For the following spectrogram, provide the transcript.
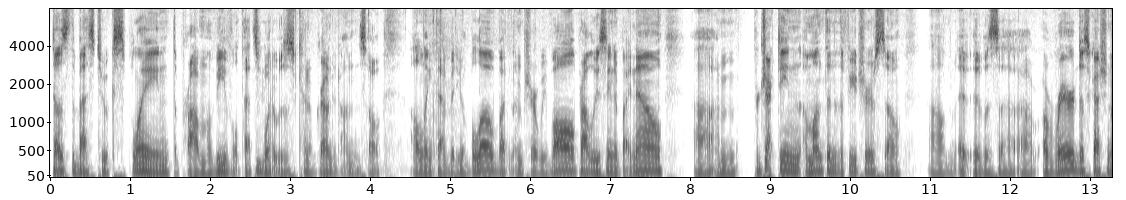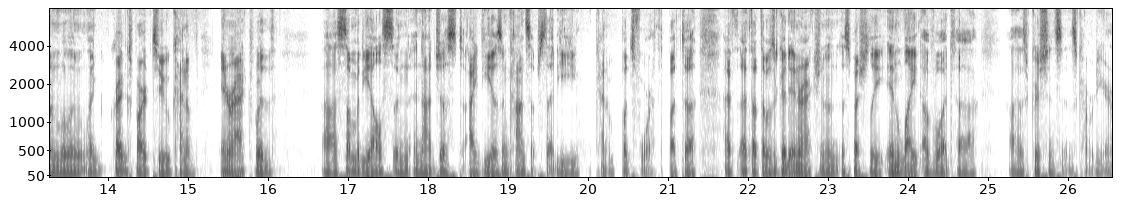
does the best to explain the problem of evil. That's mm-hmm. what it was kind of grounded on. So I'll link that video below, but I'm sure we've all probably seen it by now. Uh, I'm projecting a month into the future, so um, it, it, was a, a, rare discussion on William Lane Craig's part to kind of interact with uh, somebody else and, and, not just ideas and concepts that he kind of puts forth. But uh, I, th- I, thought that was a good interaction, especially in light of what uh, uh Christensen has covered here.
